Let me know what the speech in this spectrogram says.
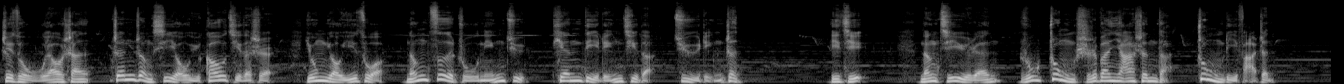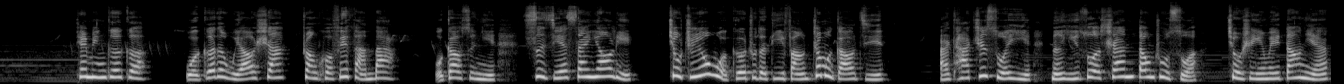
这座五妖山真正稀有与高级的是，拥有一座能自主凝聚天地灵气的聚灵阵，以及能给予人如重石般压身的。重力法阵，天明哥哥，我哥的五妖山壮阔非凡吧？我告诉你，四劫三妖里就只有我哥住的地方这么高级。而他之所以能一座山当住所，就是因为当年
